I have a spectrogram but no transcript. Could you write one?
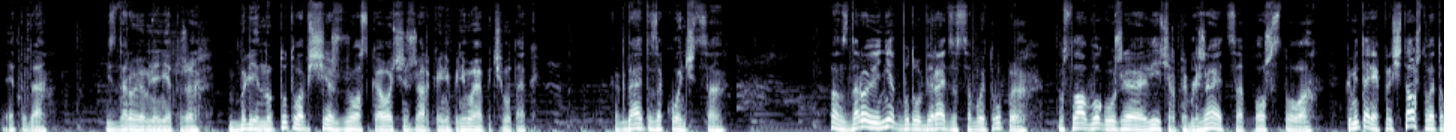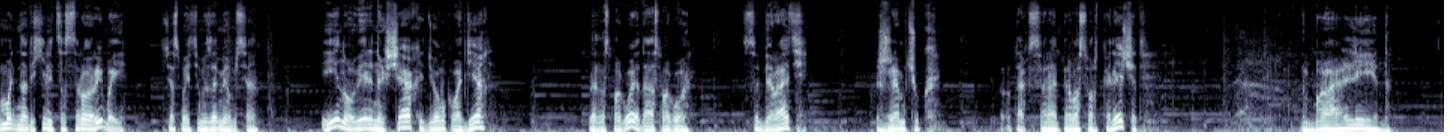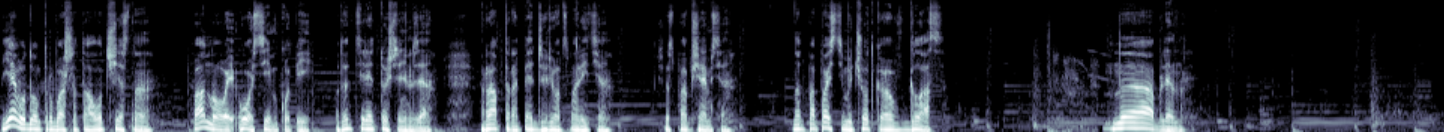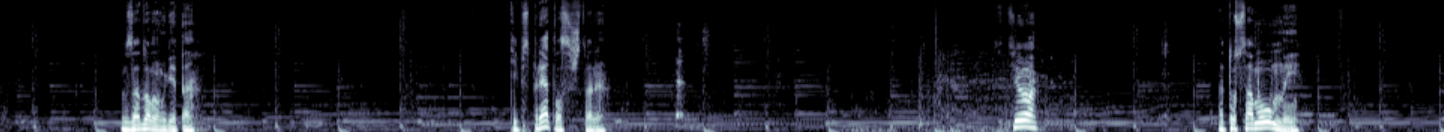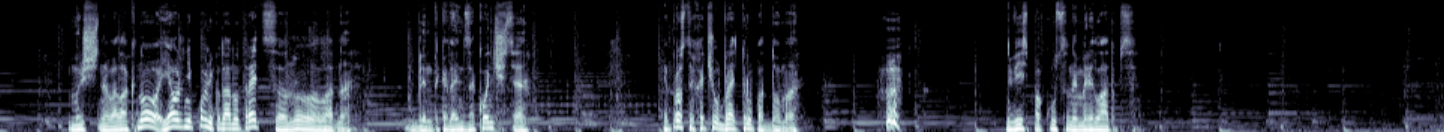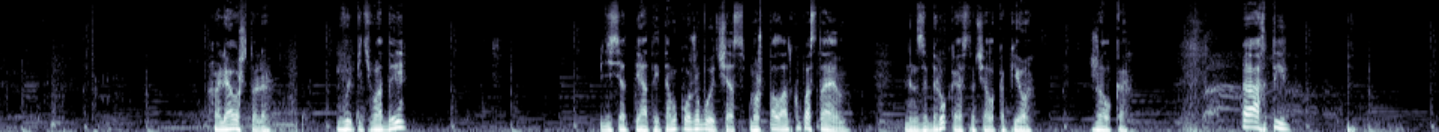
Это да. И здоровья у меня нет уже. Блин, ну тут вообще жестко, очень жарко. Я не понимаю, почему так. Когда это закончится? Ладно, здоровья нет, буду убирать за собой трупы. Ну, слава богу, уже вечер приближается, пол шестого. В комментариях прочитал, что в этом моде надо хилиться сырой рыбой. Сейчас мы этим и займемся. И на уверенных щах идем к воде. Блин, ну смогу я? Да, смогу. Собирать жемчуг. Так, сырая первосортка лечит. Блин. Я его дом труба шатал, вот честно. По новой. О, 7 копий. Вот это терять точно нельзя. Раптор опять жрет, смотрите. Сейчас пообщаемся. Надо попасть ему четко в глаз. Да, блин. За домом где-то. Тип спрятался, что ли? Все. А то самый умный. Мышечное волокно. Я уже не помню, куда оно тратится. Ну, ладно. Блин, ты когда-нибудь закончишься? Я просто хочу убрать труп от дома. Ха. Весь покусанный Марилатопс. Халява, что ли? выпить воды. 55-й. Там кожа будет сейчас. Может, палатку поставим? Блин, заберу-ка я сначала копье. Жалко. Ах ты!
